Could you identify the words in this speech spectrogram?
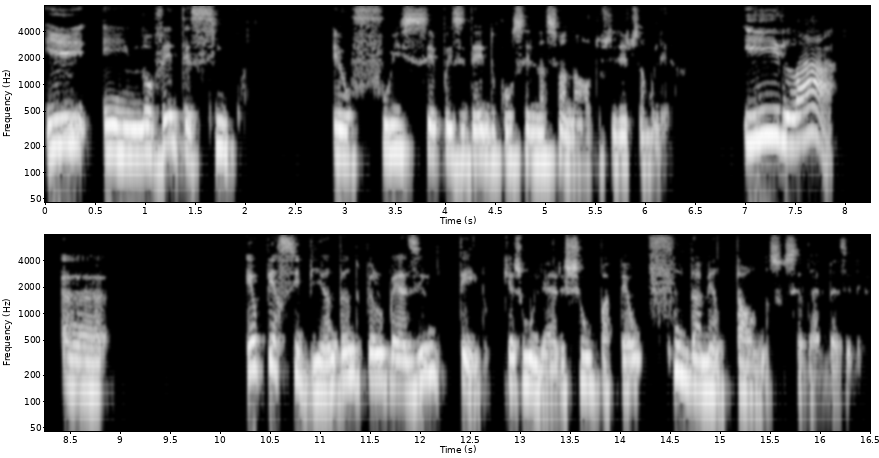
E em 95, eu fui ser presidente do Conselho Nacional dos Direitos da Mulher. E lá uh, eu percebi, andando pelo Brasil inteiro, que as mulheres tinham um papel fundamental na sociedade brasileira.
